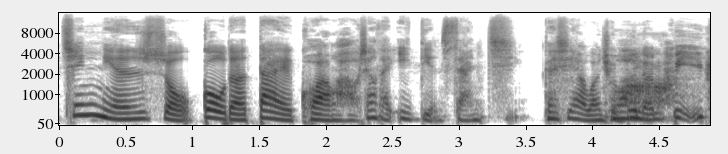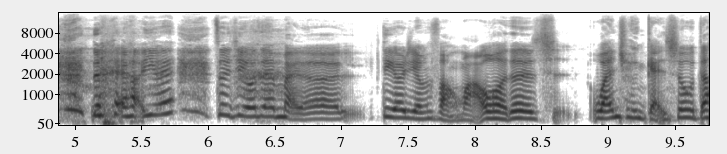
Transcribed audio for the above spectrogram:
青年首购的贷款好像才一点三几。跟现在完全不能比，哇 对啊，因为最近又在买了第二间房嘛，我真的是完全感受到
